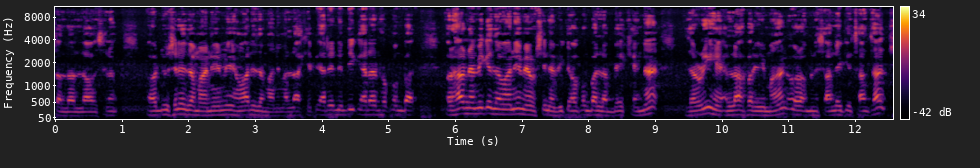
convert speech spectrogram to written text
صلی اللہ علیہ وسلم اور دوسرے زمانے میں، ہمارے زمانے میں اللہ کے پیارے نبی کے ہر حکم پر اور ہر نبی کے زمانے میں اسی نبی کے حکم پر لبے کہنا ضروری ہے اللہ پر ایمان اور امن صالح کے ساتھ ساتھ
